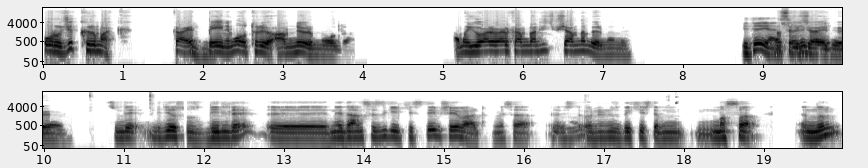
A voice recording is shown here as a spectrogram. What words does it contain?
orucu kırmak. Gayet Hı hı. beynime oturuyor. Anlıyorum ne olduğunu. Ama You Are Welcome'dan hiçbir şey anlamıyorum Emre. Bir de yani Nasıl şöyle bir rica şey. ediyor yani? Şimdi biliyorsunuz dilde e, nedensizlik ilkesi diye bir şey vardır. Mesela e, Hı hı. işte önünüzdeki işte masanın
